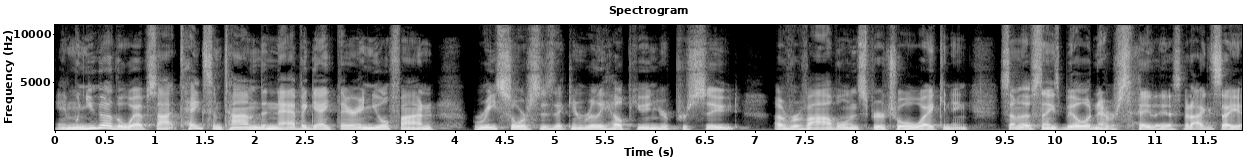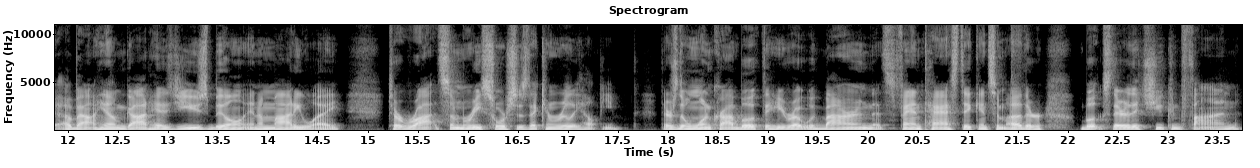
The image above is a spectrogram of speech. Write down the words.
And when you go to the website, take some time to navigate there and you'll find resources that can really help you in your pursuit of revival and spiritual awakening. Some of those things, Bill would never say this, but I can say about him God has used Bill in a mighty way to write some resources that can really help you. There's the OneCry book that he wrote with Byron that's fantastic, and some other books there that you can find.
